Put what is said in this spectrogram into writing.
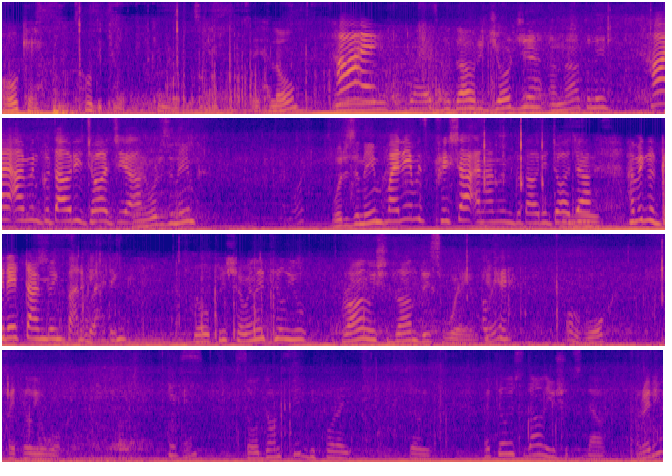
Okay. Hold the ca- camera, please. Say hello. Hi. Guys, Gudauri, Georgia, and Natalie. Hi, I'm in Gudauri, And Georgia. what is your name? What is your name? My name is Prisha and I'm in Gudauri, Georgia. Yes. Having a great time doing paragliding. So, Prisha, when I tell you run, we should run this way, okay? Okay. Or walk. If I tell you walk. Yes. So don't sit before I tell you. If I tell you sit down, you should sit down. Ready?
